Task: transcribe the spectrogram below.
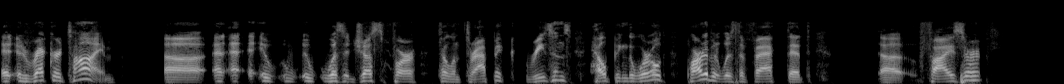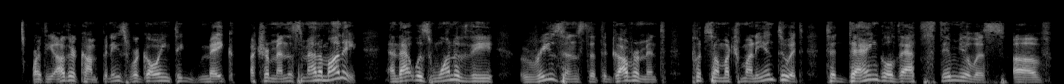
in record time. Uh, and, it, it, was it just for philanthropic reasons, helping the world? Part of it was the fact that uh, Pfizer or the other companies were going to make a tremendous amount of money. And that was one of the reasons that the government put so much money into it to dangle that stimulus of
